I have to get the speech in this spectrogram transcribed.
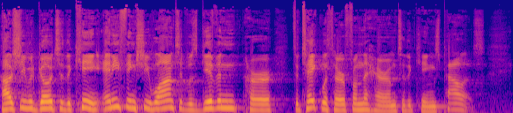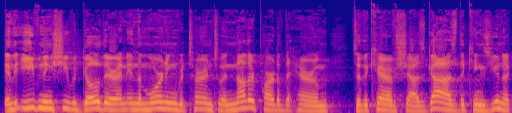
how she would go to the king. Anything she wanted was given her to take with her from the harem to the king's palace. In the evening, she would go there, and in the morning, return to another part of the harem to the care of Shaashgaz, the king's eunuch,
